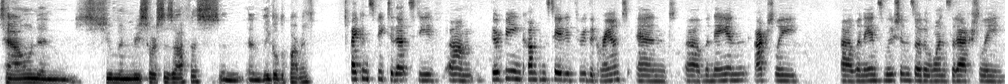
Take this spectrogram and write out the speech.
town and human resources office and, and legal department? I can speak to that, Steve. Um, they're being compensated through the grant and uh, Linnean actually, uh, Linnean Solutions are the ones that actually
